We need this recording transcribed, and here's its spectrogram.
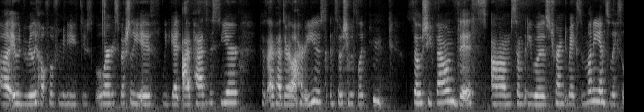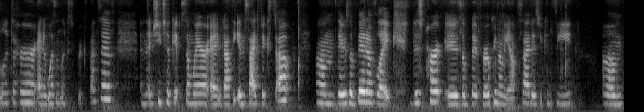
uh, it would be really helpful for me to do schoolwork, especially if we get iPads this year because iPads are a lot harder to use. And so she was like, hmm. So she found this. Um, somebody was trying to make some money, and so they sold it to her, and it wasn't like super expensive. And then she took it somewhere and got the inside fixed up. Um, there's a bit of like this part is a bit broken on the outside, as you can see. Um,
